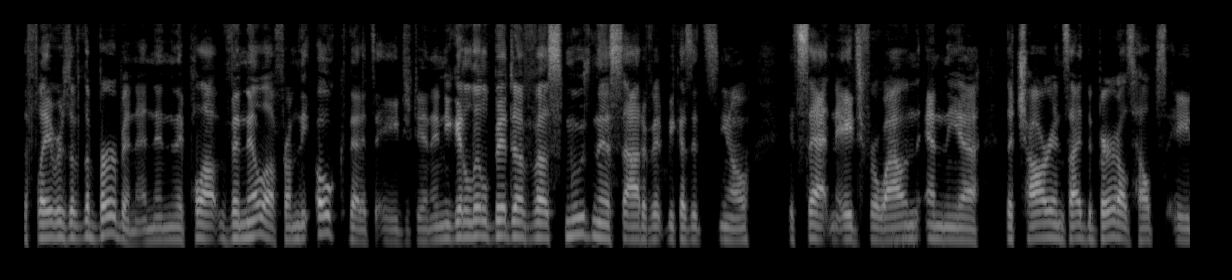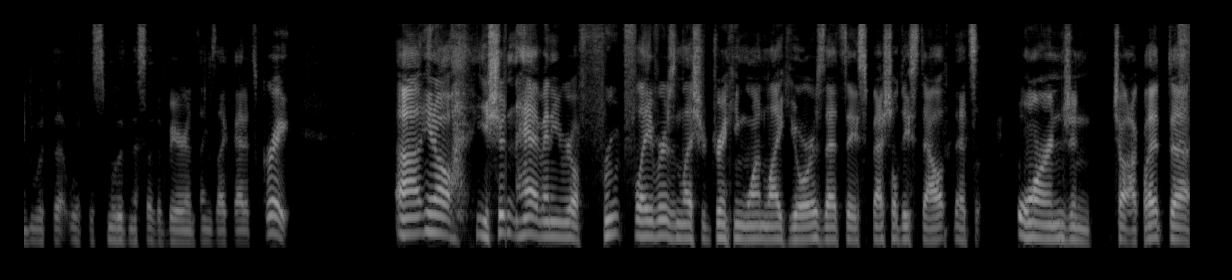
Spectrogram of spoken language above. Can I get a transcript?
the flavors of the bourbon and then they pull out vanilla from the oak that it's aged in and you get a little bit of uh, smoothness out of it because it's you know it's sat and aged for a while and, and the uh, the char inside the barrels helps aid with the with the smoothness of the beer and things like that. It's great. Uh, you know you shouldn't have any real fruit flavors unless you're drinking one like yours that's a specialty stout that's orange and chocolate uh,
